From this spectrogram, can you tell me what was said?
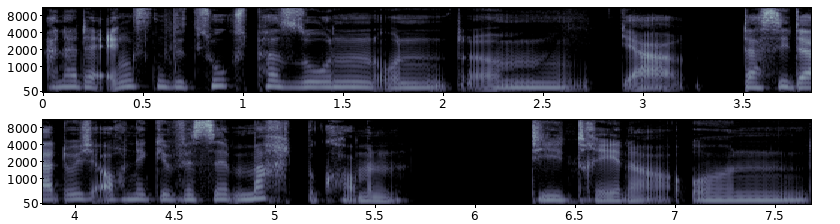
einer der engsten Bezugspersonen und ähm, ja, dass sie dadurch auch eine gewisse Macht bekommen, die Trainer. Und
